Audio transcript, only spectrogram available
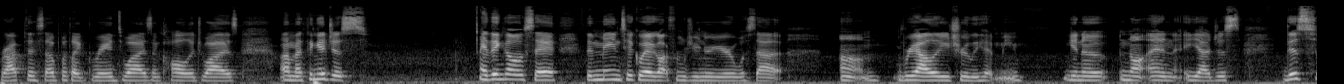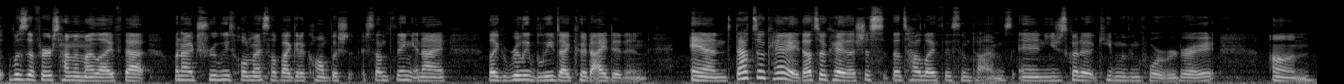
wrap this up with like grades wise and college wise. Um, I think it just, I think I will say the main takeaway I got from junior year was that um, reality truly hit me. You know, not, and yeah, just this was the first time in my life that when I truly told myself I could accomplish something and I like really believed I could, I didn't. And that's okay. That's okay. That's just that's how life is sometimes. And you just got to keep moving forward, right? Um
